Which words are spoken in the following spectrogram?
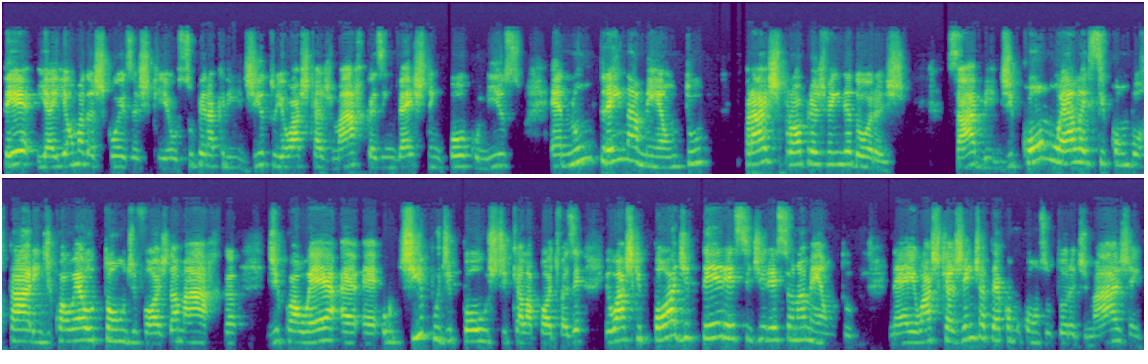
ter, e aí é uma das coisas que eu super acredito, e eu acho que as marcas investem pouco nisso, é num treinamento para as próprias vendedoras sabe? De como elas se comportarem, de qual é o tom de voz da marca, de qual é, é, é, o tipo de post que ela pode fazer. Eu acho que pode ter esse direcionamento, né? Eu acho que a gente até como consultora de imagem,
